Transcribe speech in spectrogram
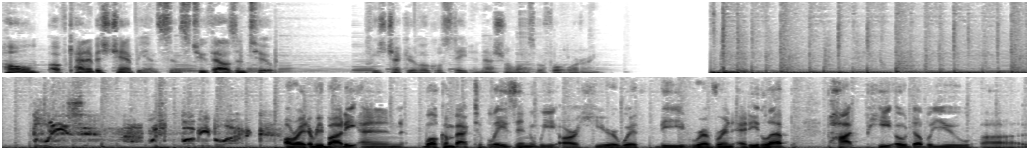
home of cannabis champions since 2002. Please check your local state and national laws before ordering. With Bobby Black. All right, everybody, and welcome back to Blazin. We are here with the Reverend Eddy Lepp, pot POW, uh,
